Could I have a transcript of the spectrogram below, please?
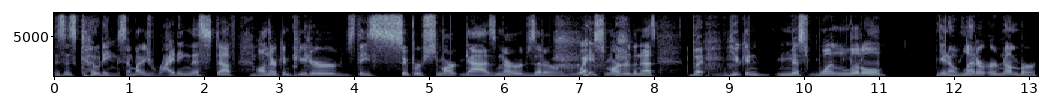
this is coding. Somebody's writing this stuff on their computers. These super smart guys, nerds that are way smarter than us, but you can miss one little, you know, letter or number.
